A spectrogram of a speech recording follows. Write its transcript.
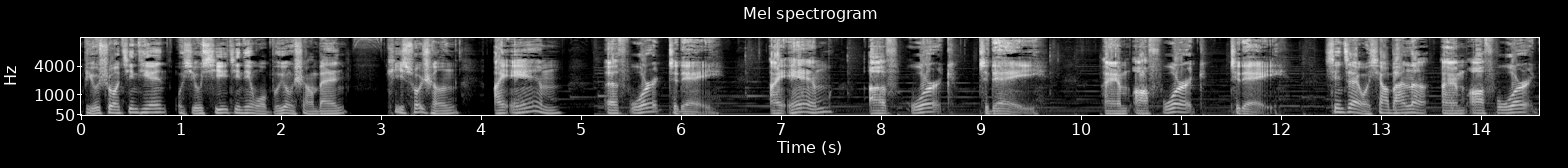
比如说，今天我休息，今天我不用上班，可以说成 I am of work today. I am of work today. I am off work today. 现在我下班了。I am off work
